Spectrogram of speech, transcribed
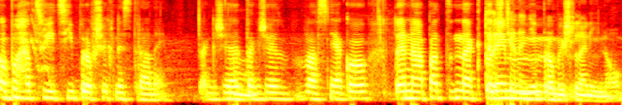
obohacující pro všechny strany. Takže, hmm. takže vlastně jako to je nápad, na kterým... To ještě není promyšlený, no.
